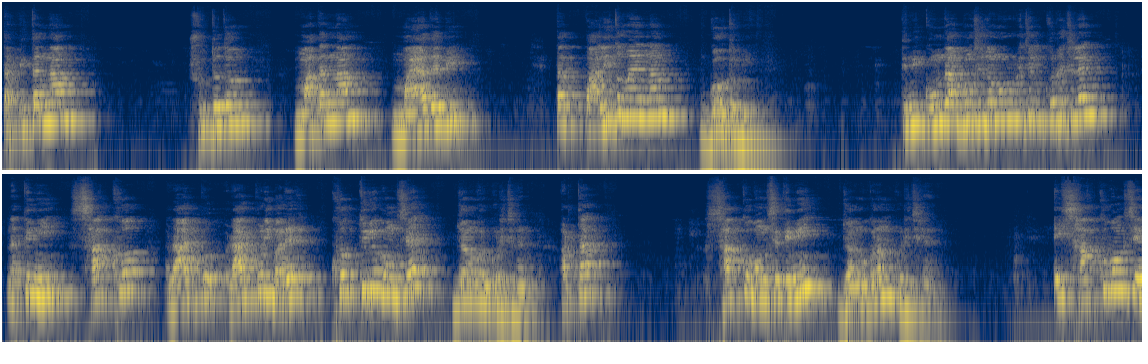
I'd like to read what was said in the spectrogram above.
তার পিতার নাম শুদ্ধোধন মাতার নাম মায়াদেবী, তার পালিত মায়ের নাম গৌতমী। তিনি কোন রাজবংশে জন্মগ্রহণ করেছিল- করেছিলেন? না তিনি সাক্ষ্য রাজ রাজ পরিবারের ক্ষত্রিয় বংশে জন্মগ্রহণ করেছিলেন। অর্থাৎ সাক্ষ্য বংশে তিনি জন্মগ্রহণ করেছিলেন। এই সাক্ষ্য বংশে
